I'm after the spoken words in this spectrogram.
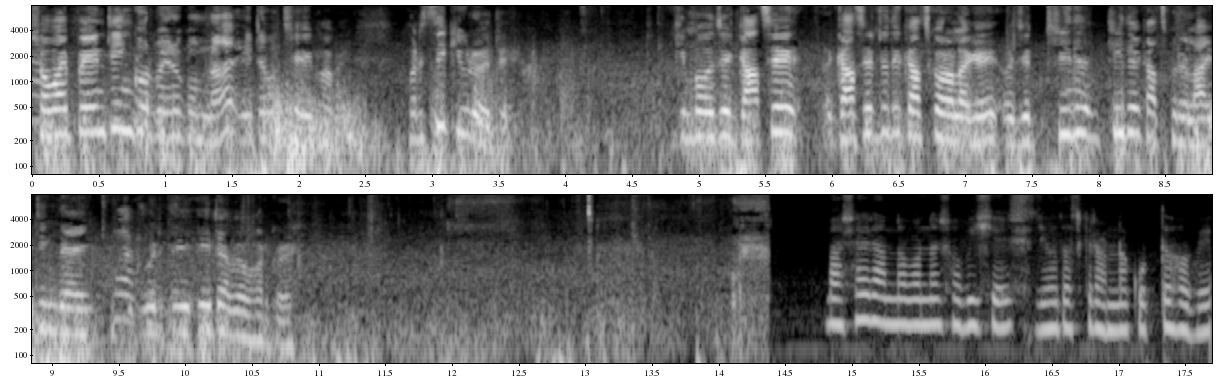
সবাই পেন্টিং করবে এরকম না এটা হচ্ছে এইভাবে। মানে সিকিউর এতে কিংবা ওই যে গাছে গাছের যদি কাজ করা লাগে ওই যে ট্রিতে ট্রিতে কাজ করে লাইটিং দেয় এটা ব্যবহার করে। বাসায় রান্নাবান্না সবই শেষ, যেহেতু আজকে রান্না করতে হবে,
